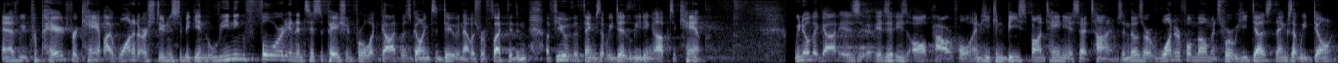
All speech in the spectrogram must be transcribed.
And as we prepared for camp, I wanted our students to begin leaning forward in anticipation for what God was going to do. And that was reflected in a few of the things that we did leading up to camp. We know that God is he's all powerful and he can be spontaneous at times. And those are wonderful moments where he does things that we don't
